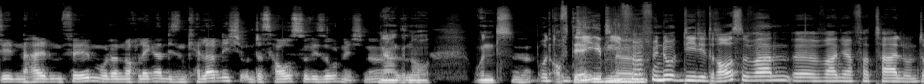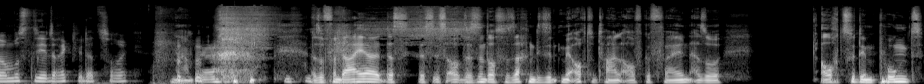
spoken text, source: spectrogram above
den halben Film oder noch länger diesen Keller nicht und das Haus sowieso nicht, ne? Ja, also, genau. Und Ja. Und auf der die, Ebene. Die fünf Minuten, die die draußen waren, äh, waren ja fatal und da mussten die direkt wieder zurück. Ja. Ja. Also von daher, das, das ist auch, das sind auch so Sachen, die sind mir auch total aufgefallen. Also auch zu dem Punkt,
